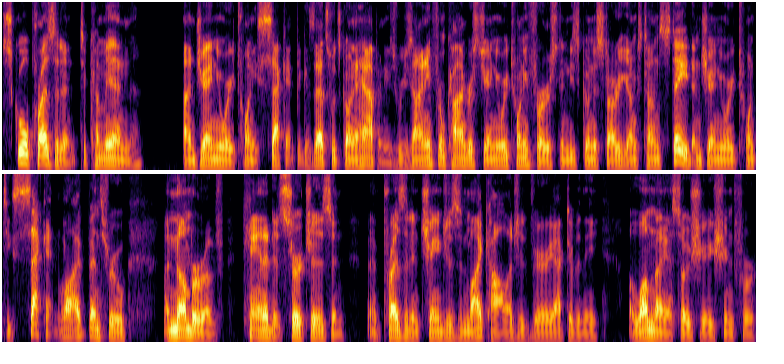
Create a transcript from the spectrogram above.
school president to come in on January 22nd because that's what's going to happen. He's resigning from Congress January 21st and he's going to start at Youngstown State on January 22nd. Well, I've been through a number of candidate searches and, and president changes in my college. Is very active in the alumni association for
